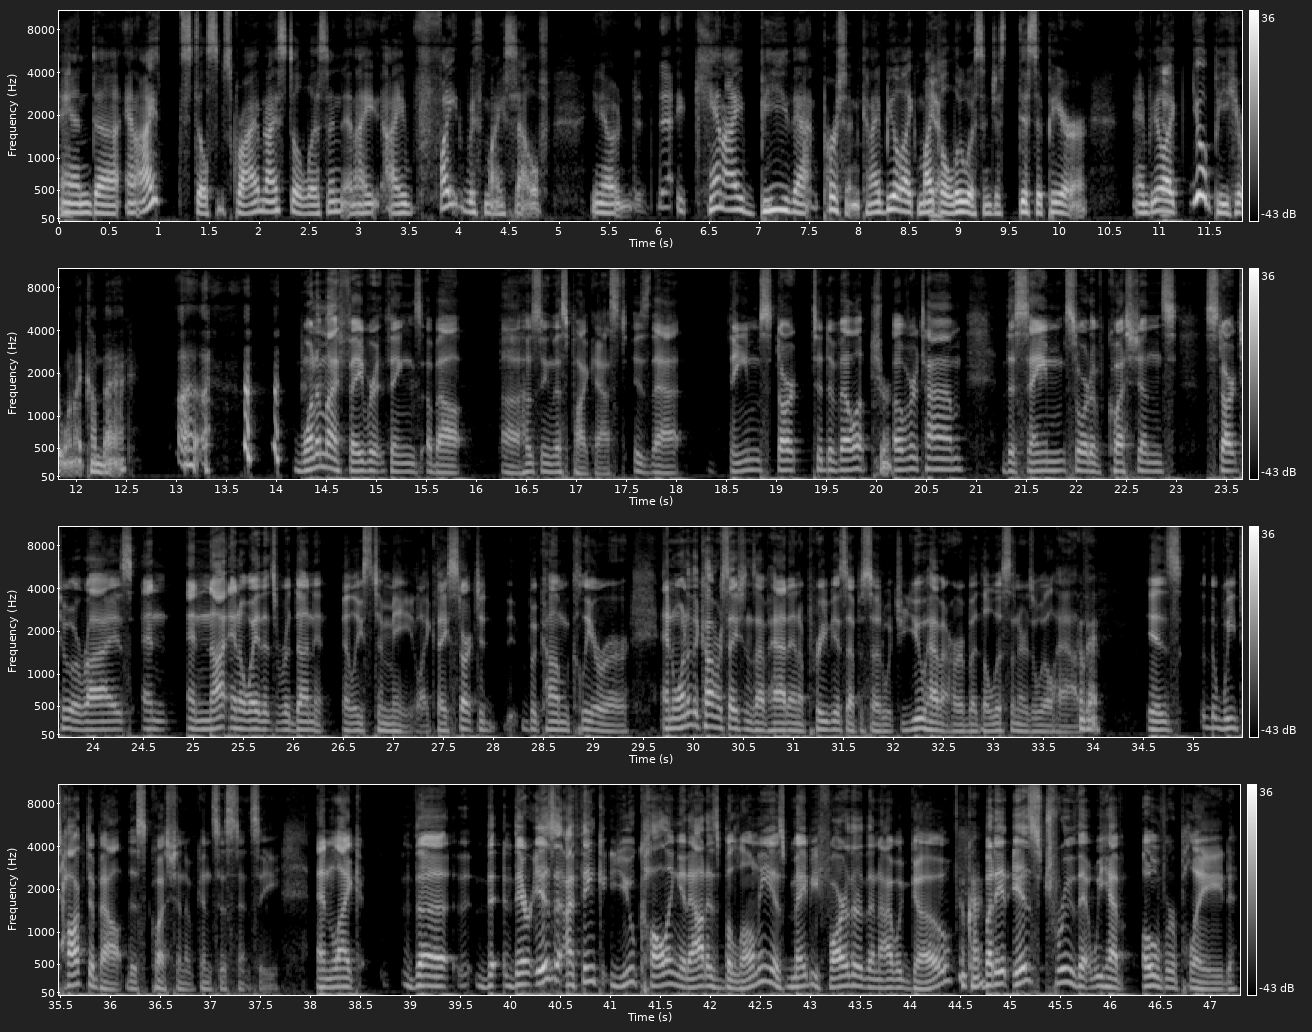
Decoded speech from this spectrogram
And uh, and I still subscribe and I still listen and I I fight with myself. You know, can I be that person? Can I be like Michael Lewis and just disappear and be like, you'll be here when I come back? one of my favorite things about uh, hosting this podcast is that themes start to develop Sure. over time. The same sort of questions start to arise, and and not in a way that's redundant, at least to me. Like they start to become clearer. And one of the conversations I've had in a previous episode, which you haven't heard, but the listeners will have, Okay. is we talked about this question of consistency and like the, the there is I think you calling it out as baloney is maybe farther than I would go. Okay. But it is true that we have overplayed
